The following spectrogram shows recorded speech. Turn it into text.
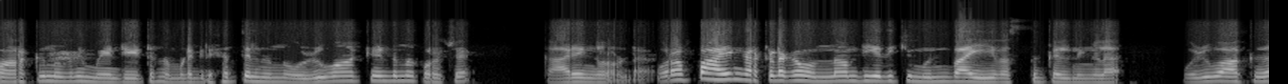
പാർക്കുന്നതിനും വേണ്ടിയിട്ട് നമ്മുടെ ഗൃഹത്തിൽ നിന്ന് ഒഴിവാക്കേണ്ടുന്ന കുറച്ച് കാര്യങ്ങളുണ്ട്. ഉറപ്പായും കർക്കിടകം ഒന്നാം തീയതിക്ക് മുൻപായി ഈ വസ്തുക്കൾ നിങ്ങൾ ഒഴിവാക്കുക.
